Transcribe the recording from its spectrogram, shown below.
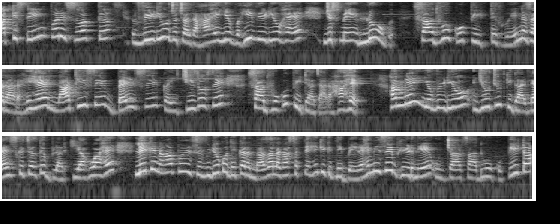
आपकी स्क्रीन पर इस वक्त वीडियो जो चल रहा है, ये वही वीडियो है जिसमें लोग साधुओं को पीटते हुए नज़र आ रहे हैं। लाठी से बेल्ट से, कई चीज़ों से साधुओं को पीटा जा रहा है। हमने ये वीडियो YouTube की गाइडलाइंस के चलते ब्लर किया हुआ है, लेकिन आप इस वीडियो को देखकर अंदाज़ा लगा सकते हैं कि कितनी बेरहमी से भीड़ ने उन चार साधुओं को पीटा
